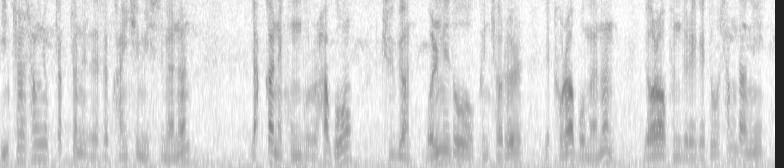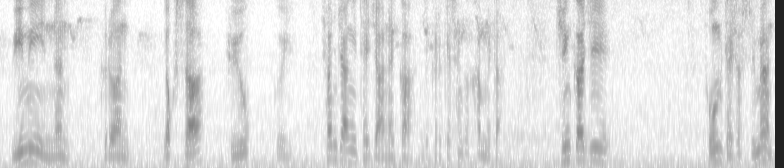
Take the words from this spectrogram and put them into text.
인천 상륙 작전에 대해서 관심이 있으면은 약간의 공부를 하고 주변 월미도 근처를 돌아보면은 여러분들에게도 상당히 의미 있는 그런 역사 교육 그 현장이 되지 않을까 이제 그렇게 생각합니다. 지금까지 도움이 되셨으면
